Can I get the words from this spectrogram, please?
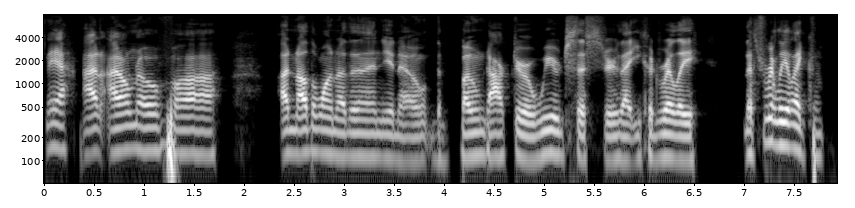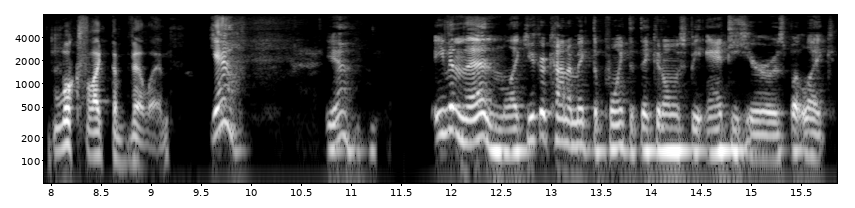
Yeah. I, I don't know of uh, another one other than, you know, the Bone Doctor or Weird Sister that you could really, that's really like, looks like the villain. Yeah, yeah. Even then, like you could kind of make the point that they could almost be anti-heroes, but like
